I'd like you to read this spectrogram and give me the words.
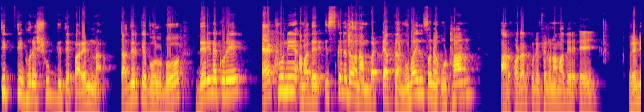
তৃপ্তি ভরে সুখ দিতে পারেন না, তাদেরকে বলব, দেরি না করে এখনই আমাদের স্ক্রিনে দেওয়া নাম্বারটি আপনার মোবাইল ফোনে উঠান আর অর্ডার করে ফেলুন আমাদের এই রেডি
